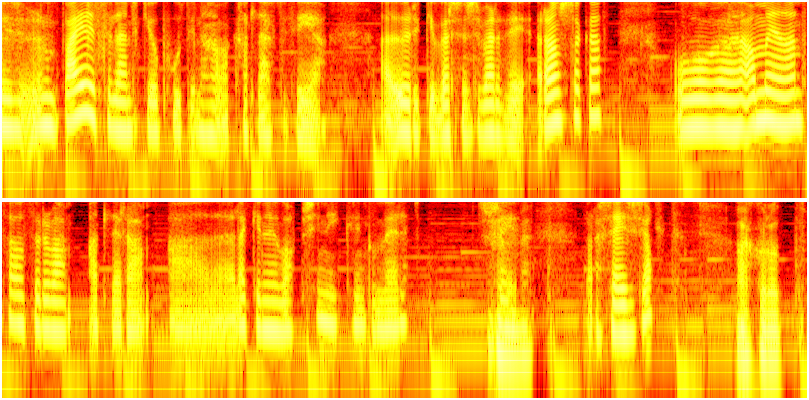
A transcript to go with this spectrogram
er bæðisilenski og Putin hafa kallað eftir því að að öryggi versins verði rannsakað og á meðan þá þurfa allir að leggja niður vapsin í kringum verið. Seg, bara segja sér sjálft. Akkurát,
